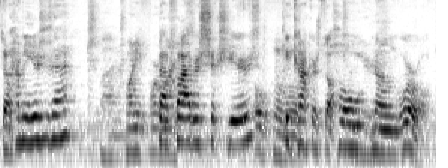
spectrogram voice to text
So how many years is that? 24 About months. five or six years. Oh. He mm-hmm. conquers the whole known world.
